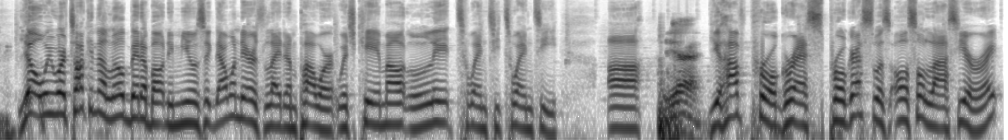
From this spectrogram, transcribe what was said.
yo, we were talking a little bit about the music. That one there is Light and Power, which came out late 2020. Uh Yeah, you have Progress. Progress was also last year, right?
